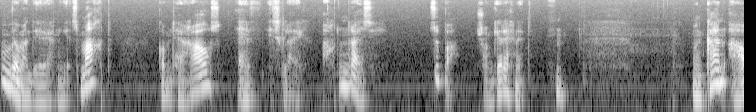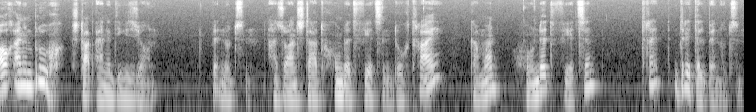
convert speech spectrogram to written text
Und wenn man die Rechnung jetzt macht, kommt heraus, f ist gleich 38. Super, schon gerechnet. Hm. Man kann auch einen Bruch statt einer Division benutzen. Also anstatt 114 durch 3 kann man 114 Drittel benutzen.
